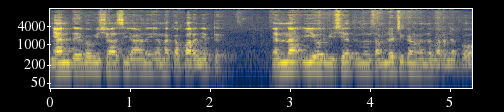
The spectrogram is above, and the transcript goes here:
ഞാൻ ദൈവവിശ്വാസിയാണ് എന്നൊക്കെ പറഞ്ഞിട്ട് എന്നെ ഈ ഒരു വിഷയത്തിൽ നിന്ന് സംരക്ഷിക്കണമെന്ന് പറഞ്ഞപ്പോൾ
